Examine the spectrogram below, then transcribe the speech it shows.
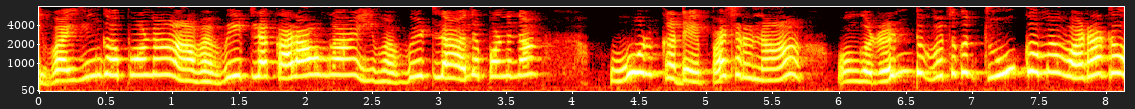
இவ இங்க போனா அவ வீட்ல கலவுங்க இவ வீட்ல அது பண்ணுதான் ஊர் கதையை பேசுறனா உங்க ரெண்டு பேத்துக்கும் தூக்கமா வராதோ?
